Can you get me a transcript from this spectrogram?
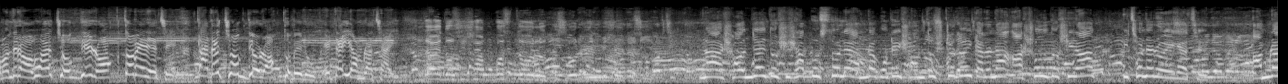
আমাদের অভয়ের চোখ দিয়ে রক্ত বেড়েছে তাদের চোখ দিয়েও রক্ত বেরোক এটাই আমরা চাই। সঞ্জয় দোষী সাব্যস্ত হলো কি বলবেন বিষয়টা নিয়ে? না সঞ্জয় দোষী সাব্যস্ত হলে আমরা মোটেই সন্তুষ্ট নই কেননা আসল দোষীরা পিছনে রয়ে গেছে। আমরা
